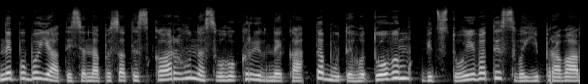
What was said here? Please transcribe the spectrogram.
не побоятися написати скаргу на свого кривдника та бути готовим відстоювати свої права.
